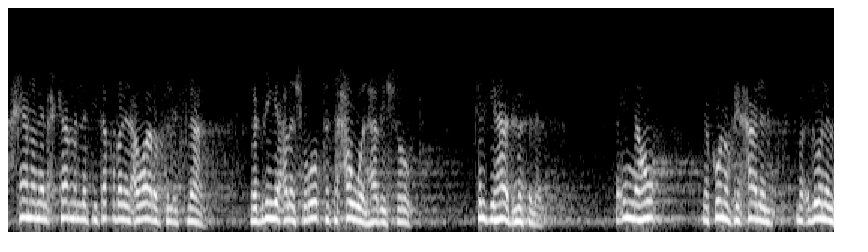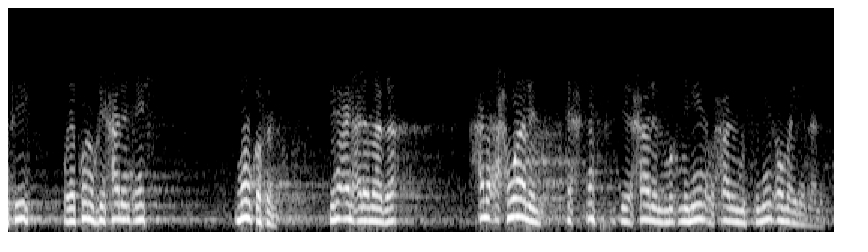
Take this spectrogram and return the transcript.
أحيانا الأحكام التي تقبل العوارض في الإسلام مبنية على شروط تتحول هذه الشروط كالجهاد مثلا فإنه يكون في حال مأذونا فيه ويكون في حال إيش؟ موقفا بناء على ماذا؟ على أحوال تحدث في حال المؤمنين أو حال المسلمين أو ما إلى ذلك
